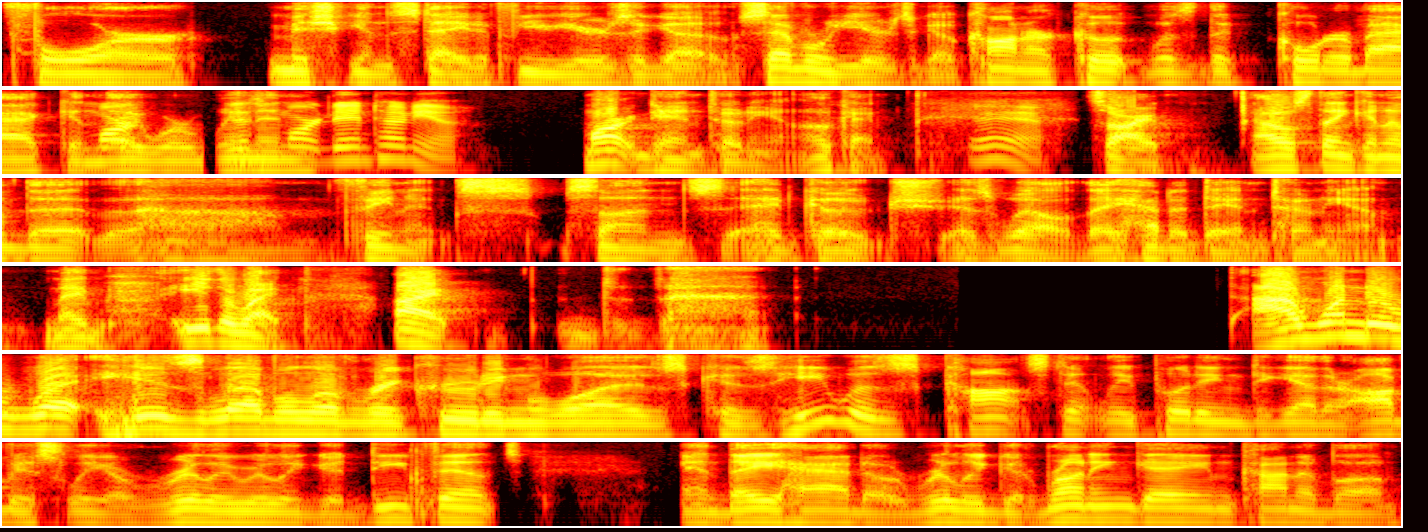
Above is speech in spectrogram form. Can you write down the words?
for Michigan State a few years ago, several years ago. Connor Cook was the quarterback, and Mark, they were winning. Mark Dantonio. Mark Dantonio. Okay. Yeah. Sorry, I was thinking of the um, Phoenix Suns head coach as well. They had a Dantonio. Maybe either way. All right. I wonder what his level of recruiting was because he was constantly putting together, obviously, a really, really good defense, and they had a really good running game, kind of a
